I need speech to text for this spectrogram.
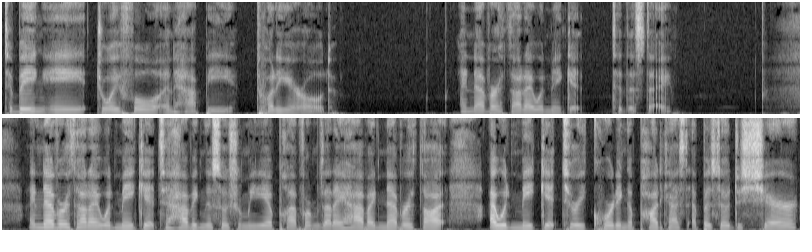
to being a joyful and happy 20 year old, I never thought I would make it to this day. I never thought I would make it to having the social media platforms that I have. I never thought I would make it to recording a podcast episode to share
